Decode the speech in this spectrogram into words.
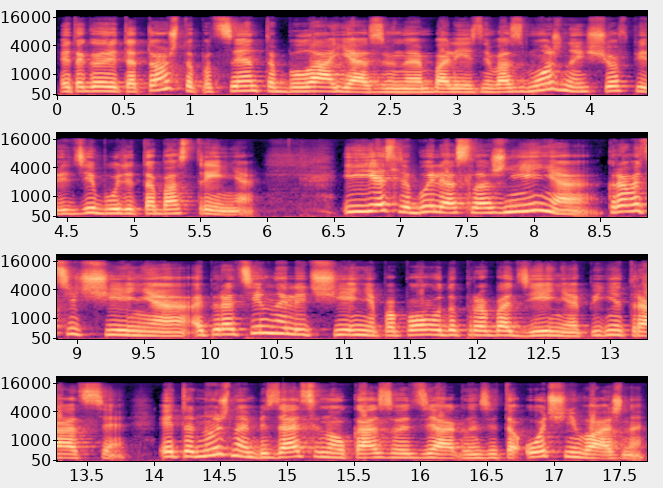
это говорит о том, что у пациента была язвенная болезнь. Возможно, еще впереди будет обострение. И если были осложнения, кровотечение, оперативное лечение по поводу прободения, пенетрации, это нужно обязательно указывать в диагнозе. Это очень важно,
